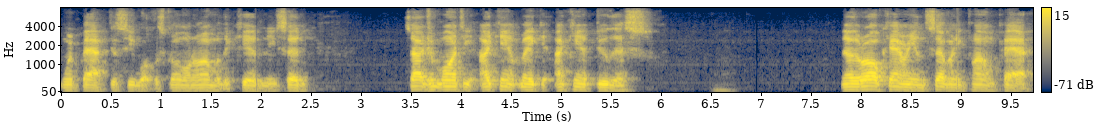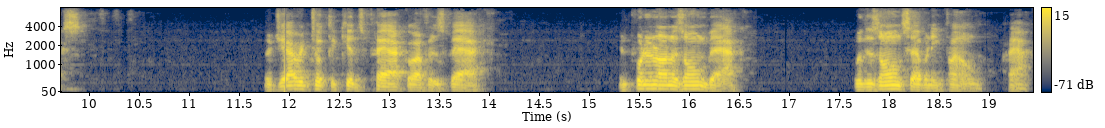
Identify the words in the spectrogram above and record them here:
went back to see what was going on with the kid, and he said, Sergeant Monty, I can't make it. I can't do this. Now they're all carrying 70 pound packs. But Jared took the kid's pack off his back and put it on his own back with his own 70 pound pack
